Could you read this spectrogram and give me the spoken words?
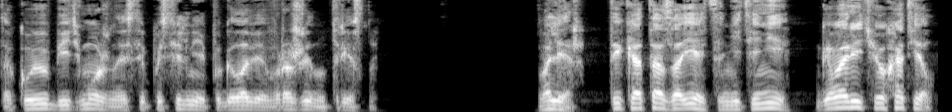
Такой убить можно, если посильнее по голове вражину треснуть. «Валер, ты кота за яйца не тяни, говори, чего хотел»,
